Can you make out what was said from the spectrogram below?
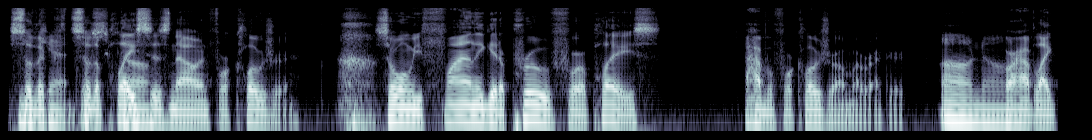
So You the so the place go. is now in foreclosure. So when we finally get approved for a place i have a foreclosure on my record Oh no. or have like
